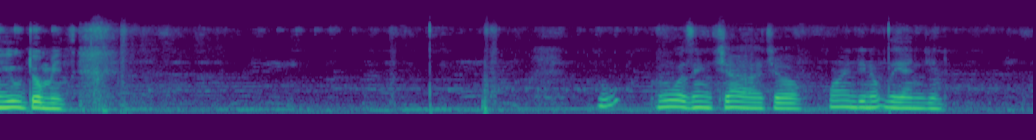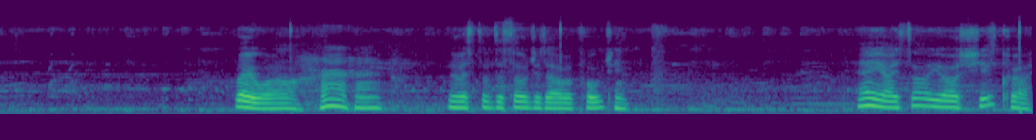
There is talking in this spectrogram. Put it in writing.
You dummies. Who was in charge of winding up the engine? Very well. The rest of the soldiers are approaching. Hey, I saw your ship crash.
